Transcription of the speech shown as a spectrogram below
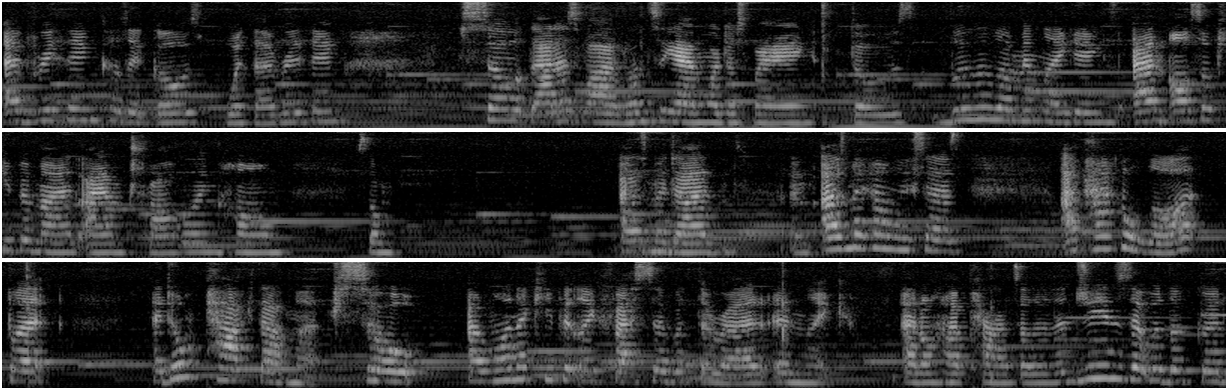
everything because it goes with everything. So that is why once again we're just wearing those Lululemon leggings. And also keep in mind I am traveling home. So as my dad and as my family says I pack a lot but I don't pack that much. So I want to keep it like festive with the red and like I don't have pants other than jeans that would look good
